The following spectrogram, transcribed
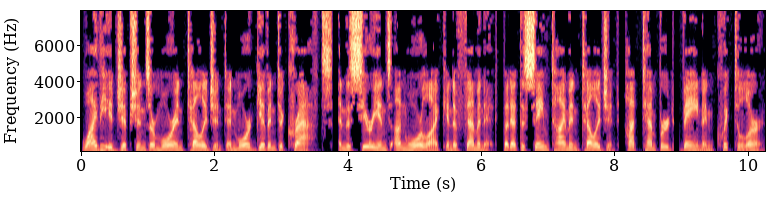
Why the Egyptians are more intelligent and more given to crafts, and the Syrians unwarlike and effeminate, but at the same time intelligent, hot-tempered, vain and quick to learn.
